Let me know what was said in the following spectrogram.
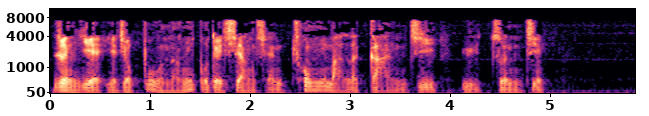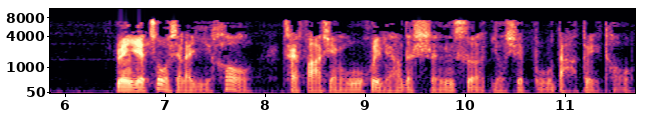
润叶也就不能不对向前充满了感激与尊敬。润叶坐下来以后，才发现武惠良的神色有些不大对头。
